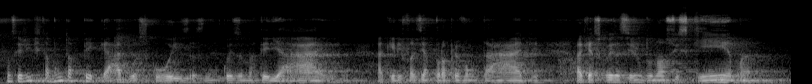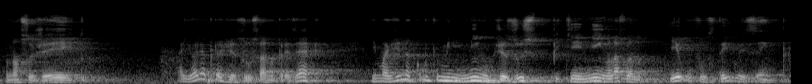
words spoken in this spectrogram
Então, se a gente está muito apegado às coisas, né? coisas materiais, a querer fazer a própria vontade, a que as coisas sejam do nosso esquema, do nosso jeito. Aí olha para Jesus lá no presépio, imagina como que o menininho, Jesus pequenininho lá falando, eu vos dei o exemplo.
